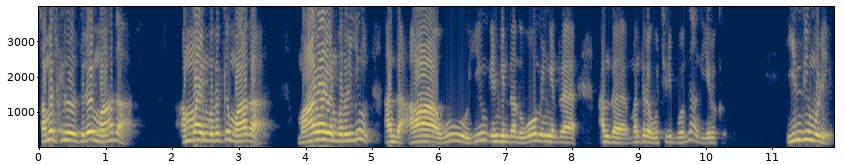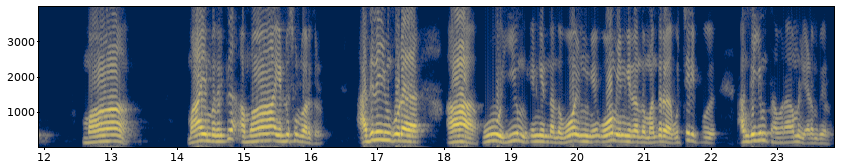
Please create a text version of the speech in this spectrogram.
சமஸ்கிருதத்திலே மாதா அம்மா என்பதற்கு மாதா மாதா என்பதிலையும் அந்த ஆ ஊ இம் என்கின்ற அந்த ஓம் என்கின்ற அந்த மந்திர உச்சரிப்பு வந்து அங்கே இருக்கும் இந்தி மொழி மா மா என்பதற்கு அம்மா என்று சொல்வார்கள். அதிலேயும் கூட ஆ ஊ இம் என்கின்ற அந்த ஓ ஓம் என்கின்ற அந்த மந்திர உச்சரிப்பு அங்கேயும் தவறாமல் இடம்பெறும்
